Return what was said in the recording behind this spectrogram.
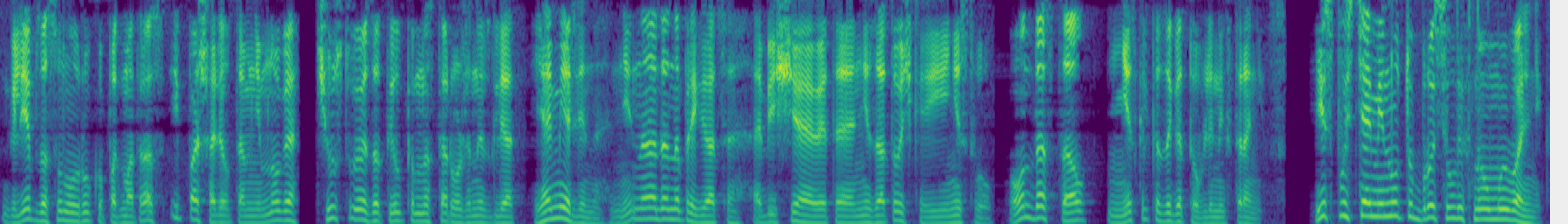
Глеб засунул руку под матрас и пошарил там немного, чувствуя затылком настороженный взгляд. «Я медленно, не надо напрягаться. Обещаю, это не заточка и не ствол». Он достал несколько заготовленных страниц. И спустя минуту бросил их на умывальник.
